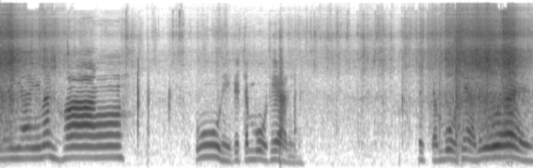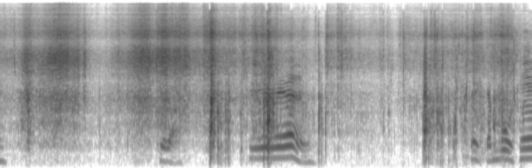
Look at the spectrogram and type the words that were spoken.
หน่วยใหญ่ มันห่างอู้นี่จะจัมโบ้แท้นี่จะจัมโบ้แท้เลยเจ้าเท่จะจัมโบ้แท้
